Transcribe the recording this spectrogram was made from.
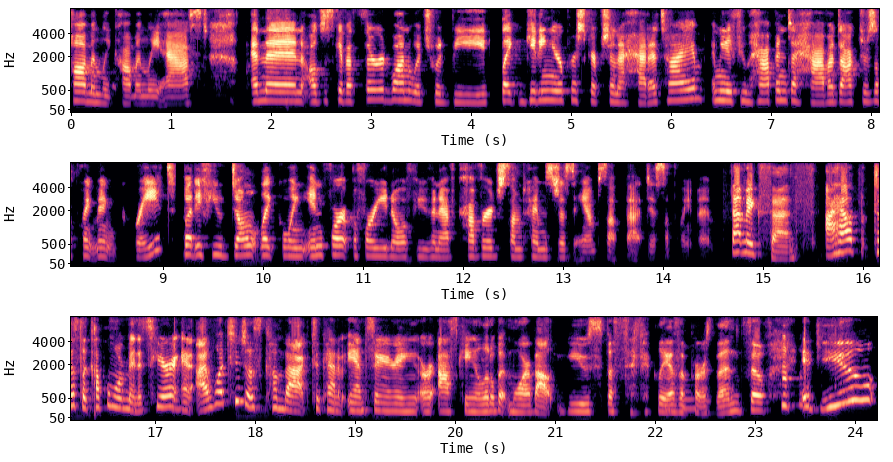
commonly, commonly asked. And then I'll just give a third one, which would be like getting your prescription ahead of time. I mean, if you happen to have a doctor doctor's appointment, great. But if you don't like going in for it before you know if you even have coverage, sometimes just amps up that disappointment. That makes sense. I have just a couple more minutes here, and I want to just come back to kind of answering or asking a little bit more about you specifically mm-hmm. as a mm-hmm. person. So if you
